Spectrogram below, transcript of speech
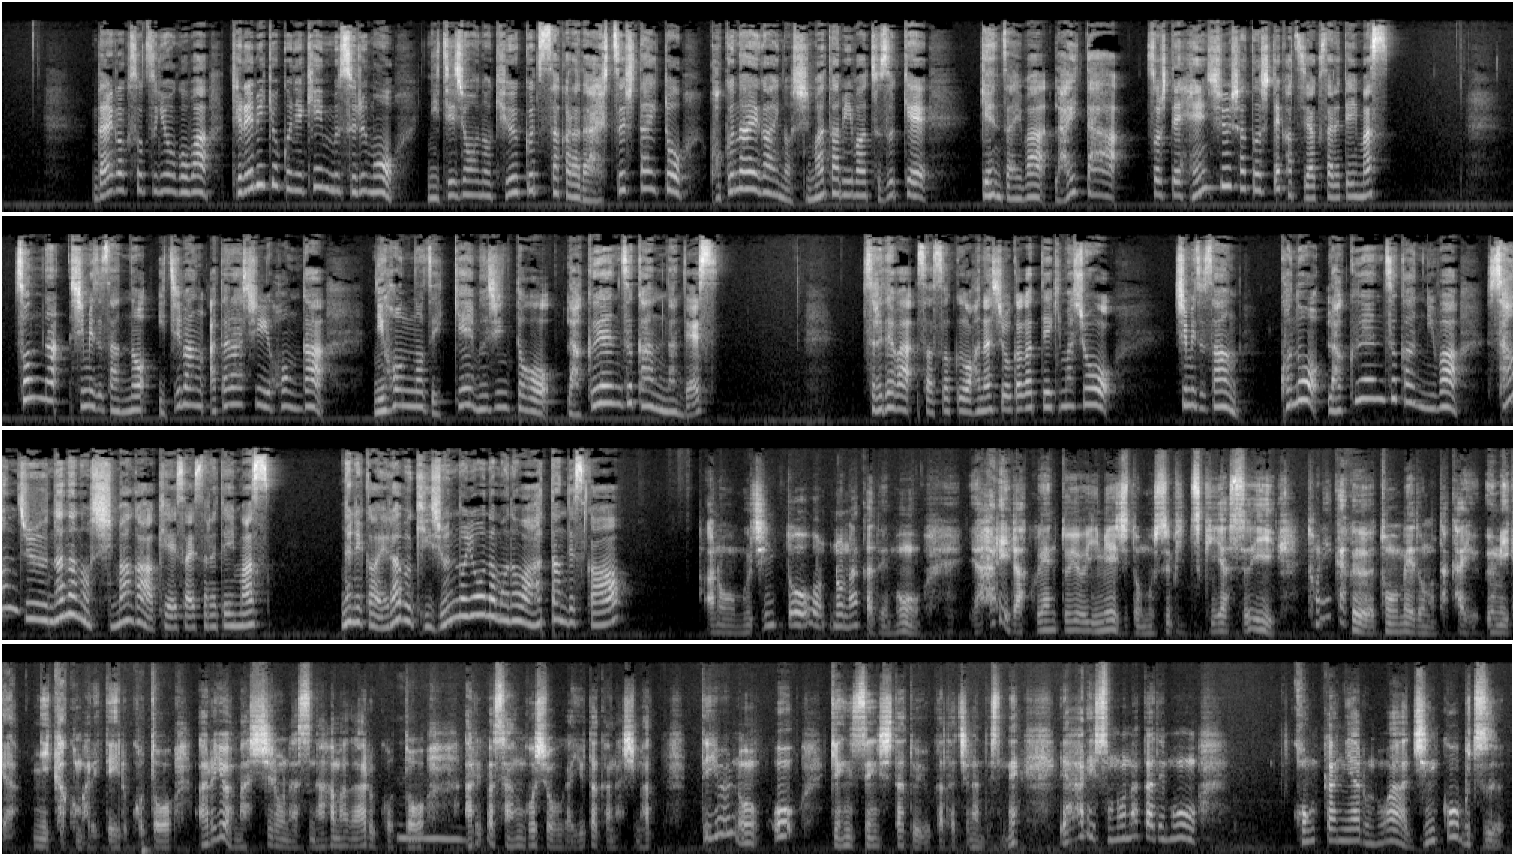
大学卒業後はテレビ局に勤務するも日常の窮屈さから脱出したいと国内外の島旅は続け、現在はライター、そして編集者として活躍されています。そんな清水さんの一番新しい本が日本の絶景無人島楽園図鑑なんです。それでは早速お話を伺っていきましょう。清水さん、この楽園図鑑には37の島が掲載されています。何か選ぶ基準のようなものはあったんですか？あの、無人島の中でも、やはり楽園というイメージと結びつきやすい、とにかく透明度の高い海が、に囲まれていること、あるいは真っ白な砂浜があること、あるいは珊瑚礁が豊かな島っていうのを厳選したという形なんですね。やはりその中でも、根幹にあるのは人工物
